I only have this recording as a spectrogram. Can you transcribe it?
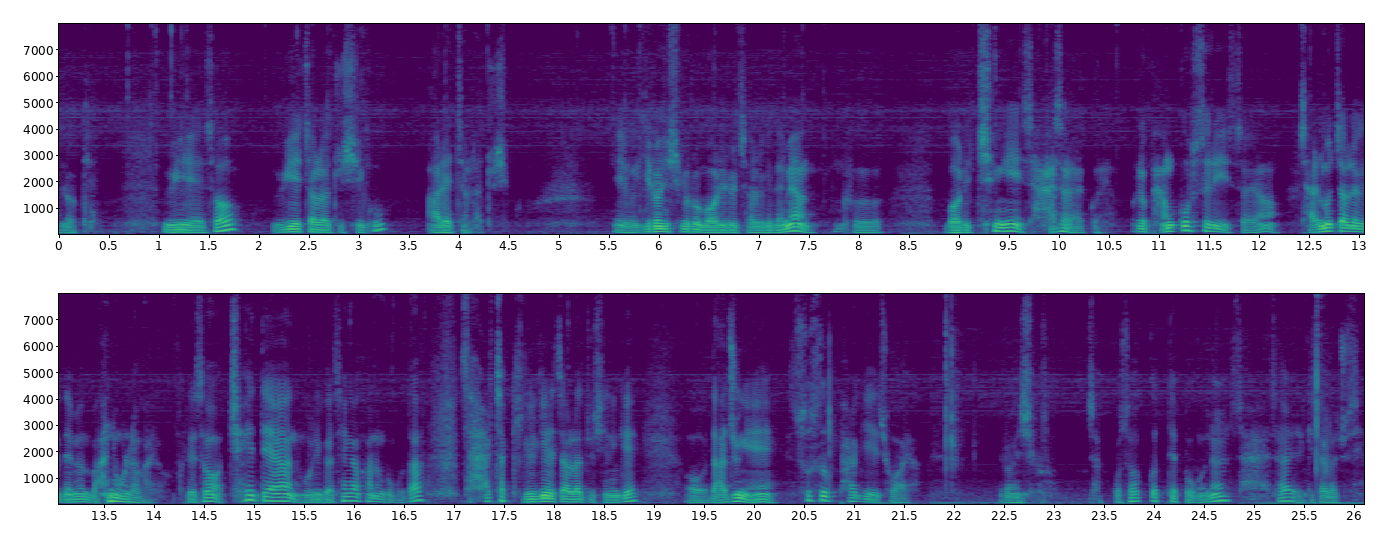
이렇게. 위에서 위에 잘라 주시고 아래 잘라 주시고 이런 식으로 머리를 자르게 되면 그 머리층이 살살 날 거예요. 그리고 반곱슬이 있어요. 잘못 자르게 되면 많이 올라가요. 그래서 최대한 우리가 생각하는 것보다 살짝 길게 잘라 주시는 게 어, 나중에 수습하기에 좋아요. 이런 식으로 잡고서 끝에 부분을 살살 이렇게 잘라 주세요.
